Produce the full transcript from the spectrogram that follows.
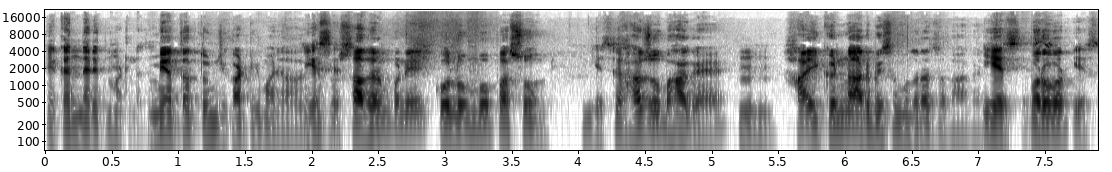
एकंदरित म्हटलं मी आता तुमची काठी माझ्या हातात. साधारणपणे कोलंबो पासून येस हा जो भाग आहे हा इकडनं अरबी समुद्राचा भाग आहे. येस बरोबर? येस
